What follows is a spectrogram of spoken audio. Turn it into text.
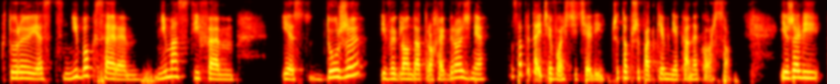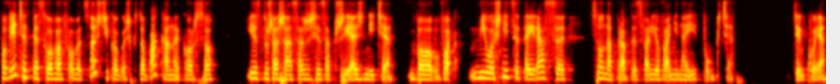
który jest ni bokserem, ni mastiffem, jest duży i wygląda trochę groźnie, to zapytajcie właścicieli, czy to przypadkiem nie Cane Corso. Jeżeli powiecie te słowa w obecności kogoś, kto ma Cane Corso, jest duża szansa, że się zaprzyjaźnicie, bo miłośnicy tej rasy są naprawdę zwariowani na jej punkcie. Dziękuję.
